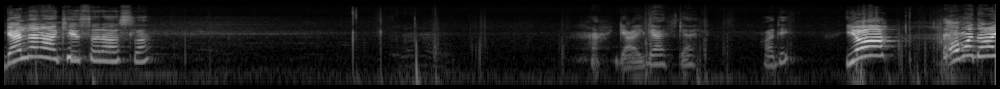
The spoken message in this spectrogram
Gel lan AK Sarı Aslan. Heh, gel gel gel. Hadi. Ya! Ama daha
